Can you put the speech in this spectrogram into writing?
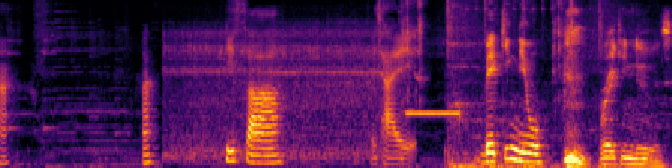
ฮะ ฮะพิซซ่า ไม่ใช่ baking new Breaking news.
